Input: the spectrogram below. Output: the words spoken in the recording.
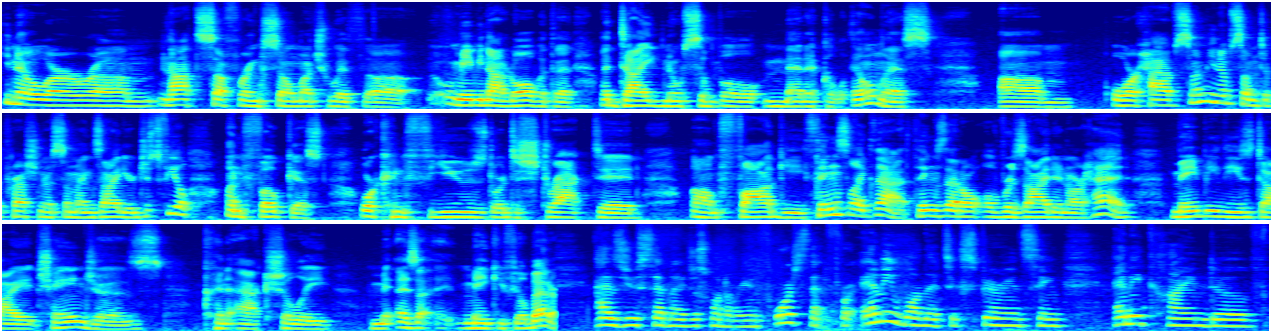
you know, are um, not suffering so much with, uh, maybe not at all with a, a diagnosable medical illness, um, or have some, you know, some depression or some anxiety or just feel unfocused or confused or distracted, um, foggy, things like that, things that will reside in our head, maybe these diet changes can actually as make you feel better. As you said, and I just want to reinforce that for anyone that's experiencing any kind of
